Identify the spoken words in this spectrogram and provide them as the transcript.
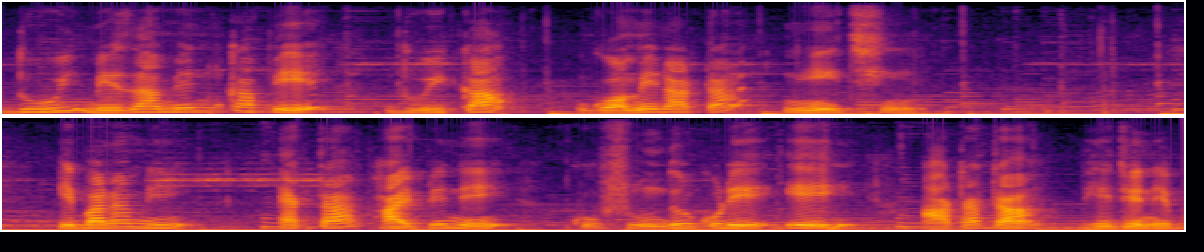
দুই মেজারমেন্ট কাপে দুই কাপ গমের আটা নিয়েছি। এবার আমি একটা ফ্রাই প্যানে খুব সুন্দর করে এই আটাটা ভেজে নেব।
